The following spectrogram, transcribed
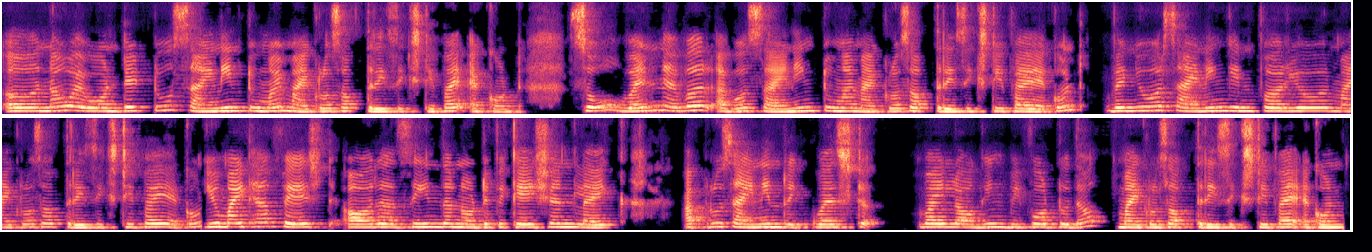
Uh, now I wanted to sign in to my Microsoft 365 account. So whenever I was signing to my Microsoft 365 account, when you are signing in for your Microsoft 365 account, you might have faced or uh, seen the notification like approve sign in request while logging before to the Microsoft 365 account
